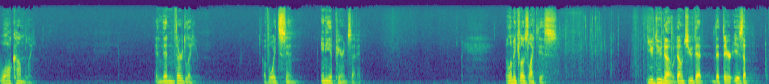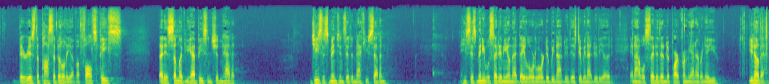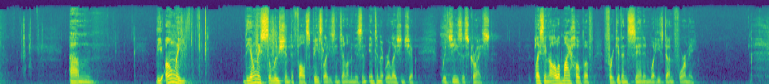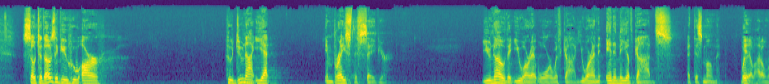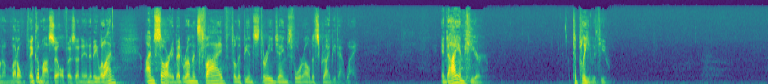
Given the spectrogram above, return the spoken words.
Walk humbly. And then, thirdly, avoid sin, any appearance of it. Let me close like this. You do know, don't you, that, that there is a there is the possibility of a false peace. That is, some of you have peace and shouldn't have it. Jesus mentions it in Matthew 7. He says, Many will say to me on that day, Lord, Lord, did we not do this? Did we not do the other? And I will say to them, Depart from me, I never knew you. You know that. Um, the only the only solution to false peace, ladies and gentlemen, is an intimate relationship with Jesus Christ, placing all of my hope of forgiven sin in what he's done for me. So, to those of you who are, who do not yet embrace this Savior, you know that you are at war with God. You are an enemy of God's at this moment. Well, I don't, I don't think of myself as an enemy. Well, I'm, I'm sorry, but Romans 5, Philippians 3, James 4 all describe you that way. And I am here to plead with you.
